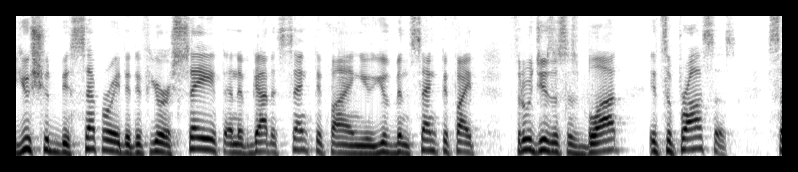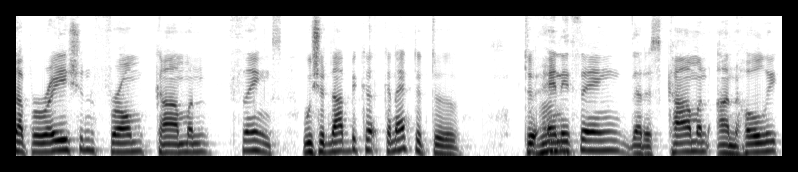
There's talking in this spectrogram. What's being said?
You should be separated if you're saved and if God is sanctifying you. You've been sanctified through Jesus' blood. It's a process. Separation from common things. We should not be co- connected to to mm-hmm. anything that is common, unholy.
